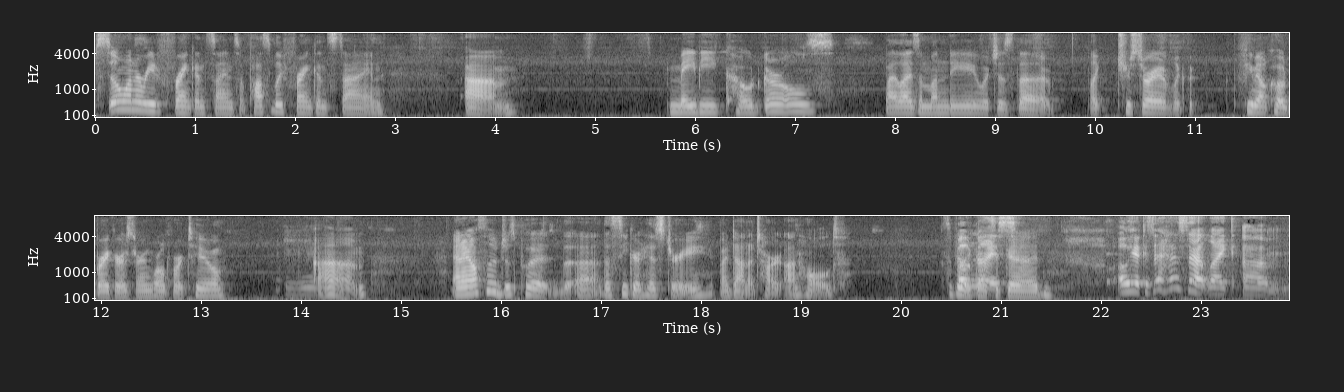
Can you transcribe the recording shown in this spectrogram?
Still want to read Frankenstein, so possibly Frankenstein. Um, maybe Code Girls by Liza Mundy, which is the like true story of like the female code breakers during World War II. Um, and I also just put the, uh, the Secret History by Donna Tartt on hold. 'Cause I feel Oh, like nice. a good. Oh yeah, because it has that like um.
